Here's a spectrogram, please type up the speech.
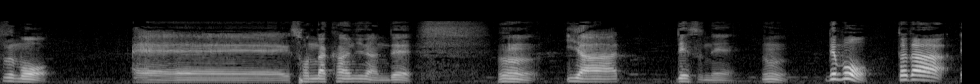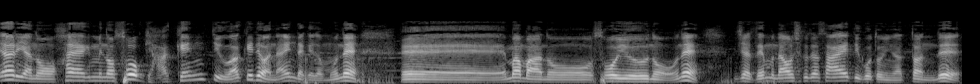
つも、えー、そんな感じなんで、うん、嫌ですね。うん。でも、ただ、やはりあの、早めの早期発見っていうわけではないんだけどもね、えー、まあまああの、そういうのをね、じゃあ全部直してくださいっていうことになったんで、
